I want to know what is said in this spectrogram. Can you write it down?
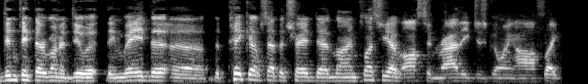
didn't think they were going to do it. They made the uh, the pickups at the trade deadline. Plus, you have Austin Riley just going off. Like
